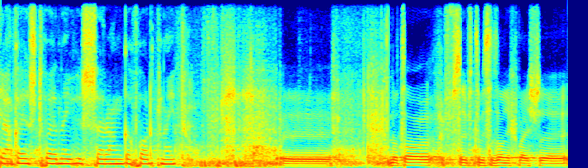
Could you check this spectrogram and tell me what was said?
Jaka jest twoja najwyższa ranga Fortnite? Yy, No to w, w tym sezonie chyba jeszcze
